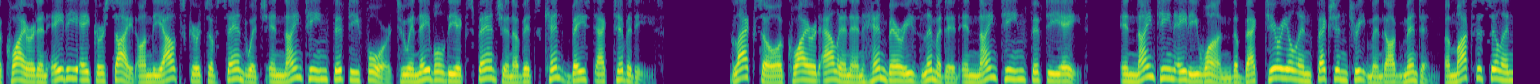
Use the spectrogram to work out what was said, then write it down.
acquired an 80-acre site on the outskirts of Sandwich in 1954 to enable the expansion of its Kent-based activities. Glaxo acquired Allen and Hanburys Limited in 1958. In 1981 the bacterial infection treatment Augmentin amoxicillin,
